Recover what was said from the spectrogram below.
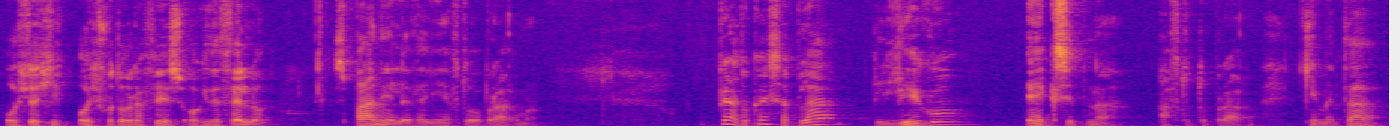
Όχι, όχι, όχι φωτογραφίες, όχι, δεν θέλω. Σπάνια λέει θα γίνει αυτό το πράγμα. Πρέπει να το κάνεις απλά λίγο έξυπνα αυτό το πράγμα. Και μετά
